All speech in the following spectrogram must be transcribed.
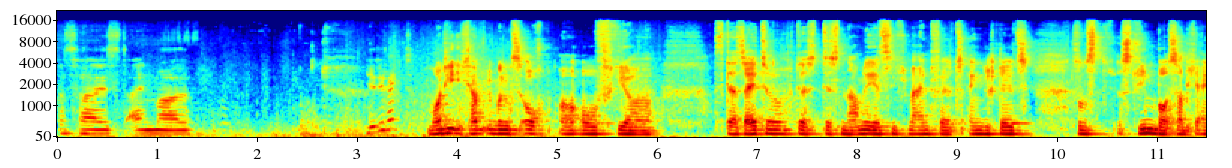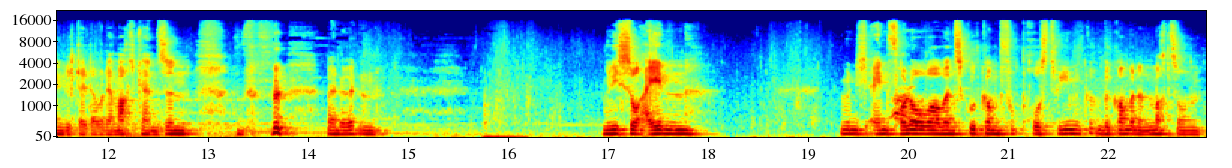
Das heißt einmal hier direkt. Modi, ich habe übrigens auch äh, auf hier auf der Seite, des, dessen Name jetzt nicht mehr einfällt, eingestellt. Sonst Streamboss habe ich eingestellt, aber der macht keinen Sinn bei Leuten. Wenn ich so ein, wenn ich einen Follower, wenn es gut kommt, pro Stream bekomme, dann macht so ein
